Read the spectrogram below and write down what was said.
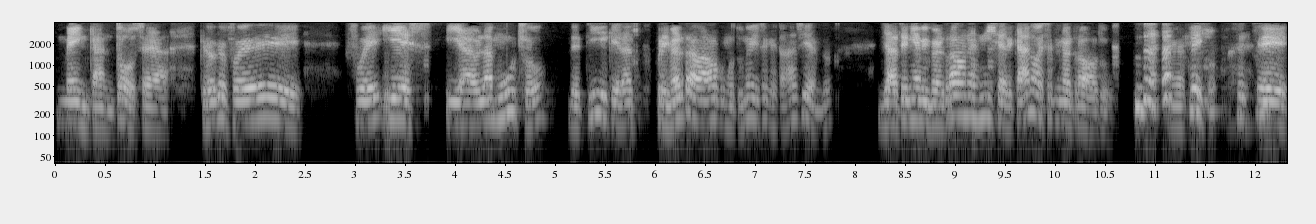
me encantó. O sea, creo que fue, fue y es, y habla mucho de ti, que era el primer trabajo, como tú me dices que estás haciendo. Ya tenía mi primer trabajo, no es ni cercano a ese primer trabajo tú. ¿Me explico? Eh,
